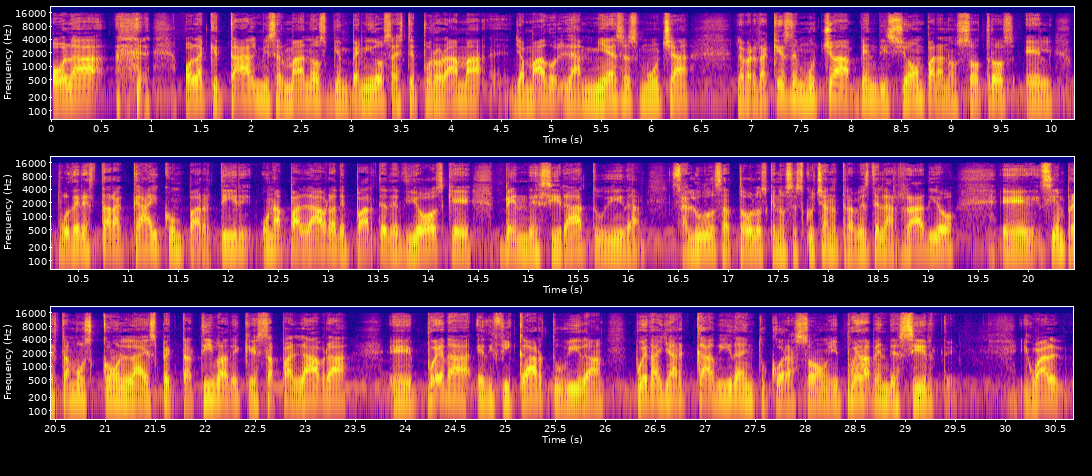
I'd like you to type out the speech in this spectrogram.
Hola, hola, ¿qué tal mis hermanos? Bienvenidos a este programa eh, llamado La Mies es mucha. La verdad que es de mucha bendición para nosotros el poder estar acá y compartir una palabra de parte de Dios que bendecirá tu vida. Saludos a todos los que nos escuchan a través de la radio. Eh, siempre estamos con la expectativa de que esa palabra eh, pueda edificar tu vida, pueda hallar cabida en tu corazón y pueda bendecirte. Igual,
